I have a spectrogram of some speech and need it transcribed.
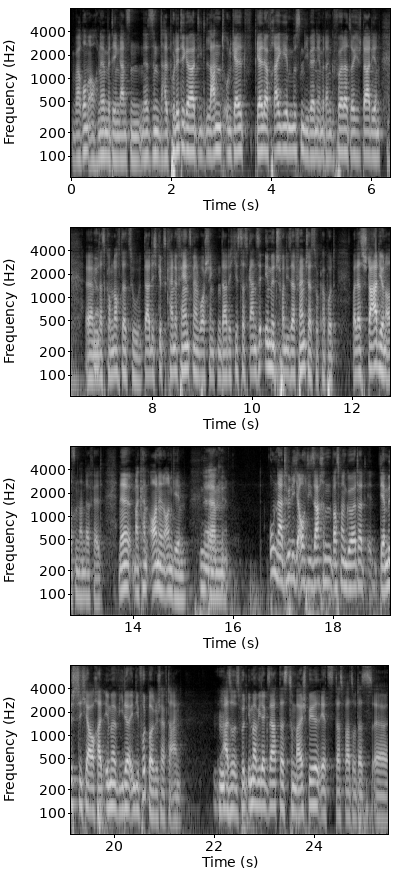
Warum auch, ne? Mit den ganzen, ne? sind halt Politiker, die Land und Geld, Gelder freigeben müssen, die werden ja immer dann gefördert, solche Stadien. Ähm, ja. Das kommt noch dazu. Dadurch gibt es keine Fans mehr in Washington, dadurch ist das ganze Image von dieser Franchise so kaputt, weil das Stadion auseinanderfällt. Ne? Man kann on and on gehen. Ja, ähm, okay. und natürlich auch die Sachen, was man gehört hat, der mischt sich ja auch halt immer wieder in die Footballgeschäfte ein. Mhm. Also es wird immer wieder gesagt, dass zum Beispiel, jetzt, das war so das äh,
